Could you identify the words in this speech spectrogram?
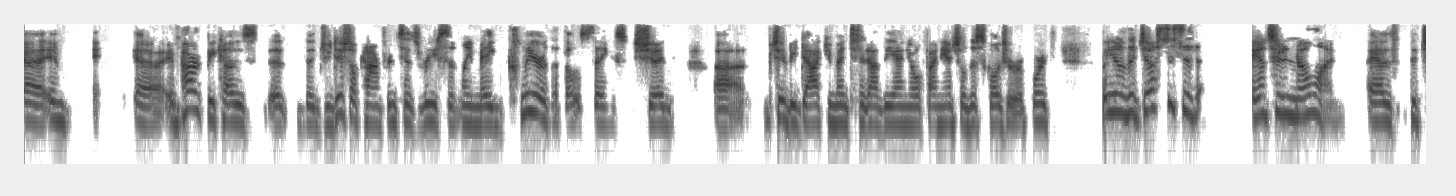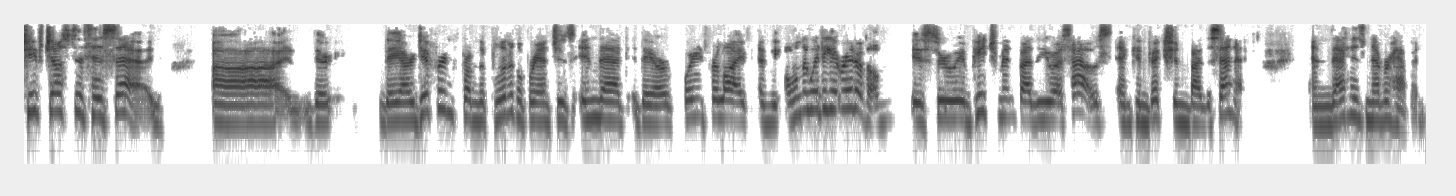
uh, in uh, in part because the, the, judicial conference has recently made clear that those things should uh, should be documented on the annual financial disclosure reports. But you know, the justices answer to no one, as the chief justice has said. Uh, they are different from the political branches in that they are appointed for life, and the only way to get rid of them is through impeachment by the U.S. House and conviction by the Senate, and that has never happened.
